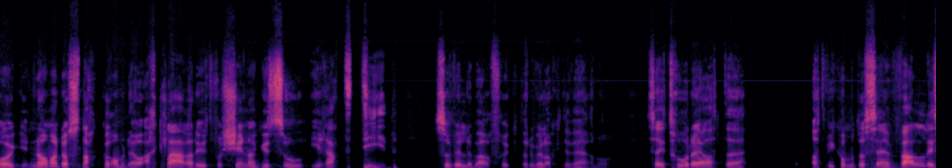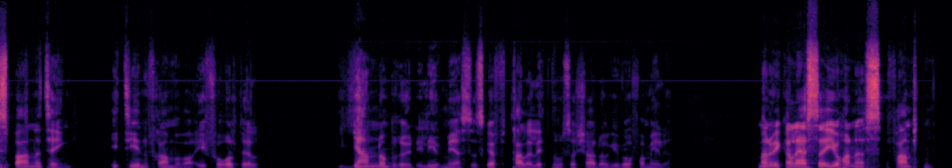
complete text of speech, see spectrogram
Og når man da snakker om det og erklærer det ut, forkynner Guds ord i rett tid, så vil det bære frukt, og det vil aktivere noe. Så jeg tror det at, eh, at vi kommer til å se veldig spennende ting i tiden fremover i forhold til gjennombrudd i livet med Jesus. Skal jeg fortelle litt noe som skjedde skjedd i vår familie. Men vi kan lese Johannes 15.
